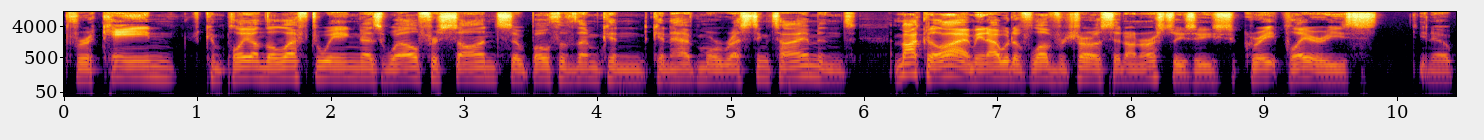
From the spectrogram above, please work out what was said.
for Kane, can play on the left wing as well for Son, so both of them can can have more resting time. And I'm not gonna lie, I mean, I would have loved Richarlison on Arsenal. He's, he's a great player. He's you know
